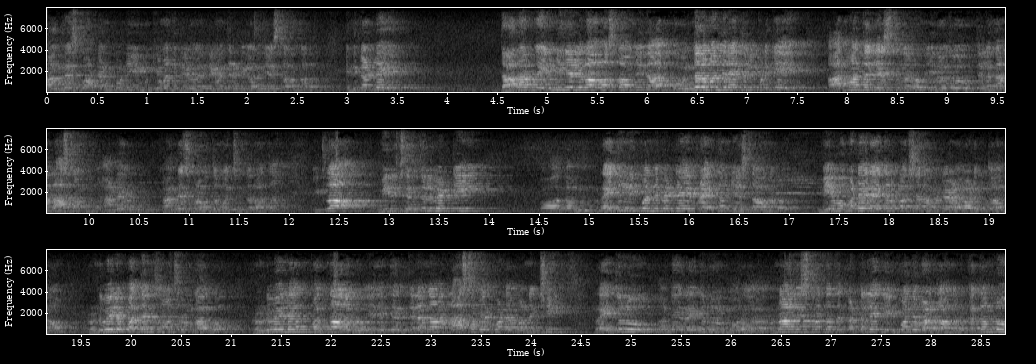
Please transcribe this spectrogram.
కాంగ్రెస్ పార్టీ అనుకోండి ఈ ముఖ్యమంత్రి రేవంత్ రెడ్డి గారు చేస్తా ఉన్నారు. ఎందుకంటే దాదాపు ఎనిమిదేళ్ళు కావస్తా ఉంది. దాదాపు వందల మంది రైతులు ఇప్పటికే ఆత్మహత్య చేసుకున్నారు ఈరోజు తెలంగాణ రాష్ట్రం అంటే కాంగ్రెస్ ప్రభుత్వం వచ్చిన తర్వాత ఇట్లా మీరు చేతులు పెట్టి రైతులు ఇబ్బంది పెట్టే ప్రయత్నం చేస్తూ ఉన్నారు. మేము ఒకటే రైతుల పక్షాన్ని ఒకటే అడుగుతా ఉన్నాం. రెండు వేల పద్దెనిమిది సంవత్సరం కాదు రెండు వేల పద్నాలుగు ఏదైతే తెలంగాణ రాష్ట్రం ఏర్పడినప్పటి నుంచి రైతులు అంటే రైతులు రుణాలు తీసుకున్న తర్వాత కట్టలేక ఇబ్బంది పడతా ఉన్నారు. గతంలో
